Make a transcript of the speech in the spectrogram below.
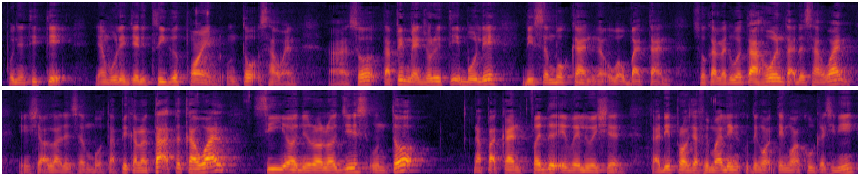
punya titik yang boleh jadi trigger point untuk sawan. Ha, so tapi majority boleh disembuhkan dengan ubat-ubatan. So kalau 2 tahun tak ada sawan, insya-Allah dia sembuh. Tapi kalau tak terkawal, see your neurologist untuk dapatkan further evaluation. Tadi Prof Jafri Maling aku tengok tengok aku kat sini.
